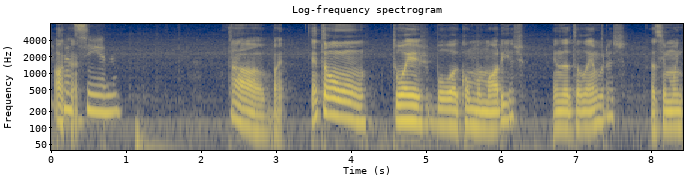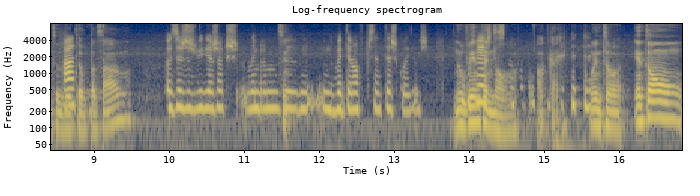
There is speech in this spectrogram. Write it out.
Ok. Portanto, sim, era. Tá bem. Então, Tu és boa com memórias? Ainda te lembras? Assim muito do ah, teu passado? Coisas dos videojogos, lembro-me de 99% das coisas. 99? Resto, ok. Muito bom. Então,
